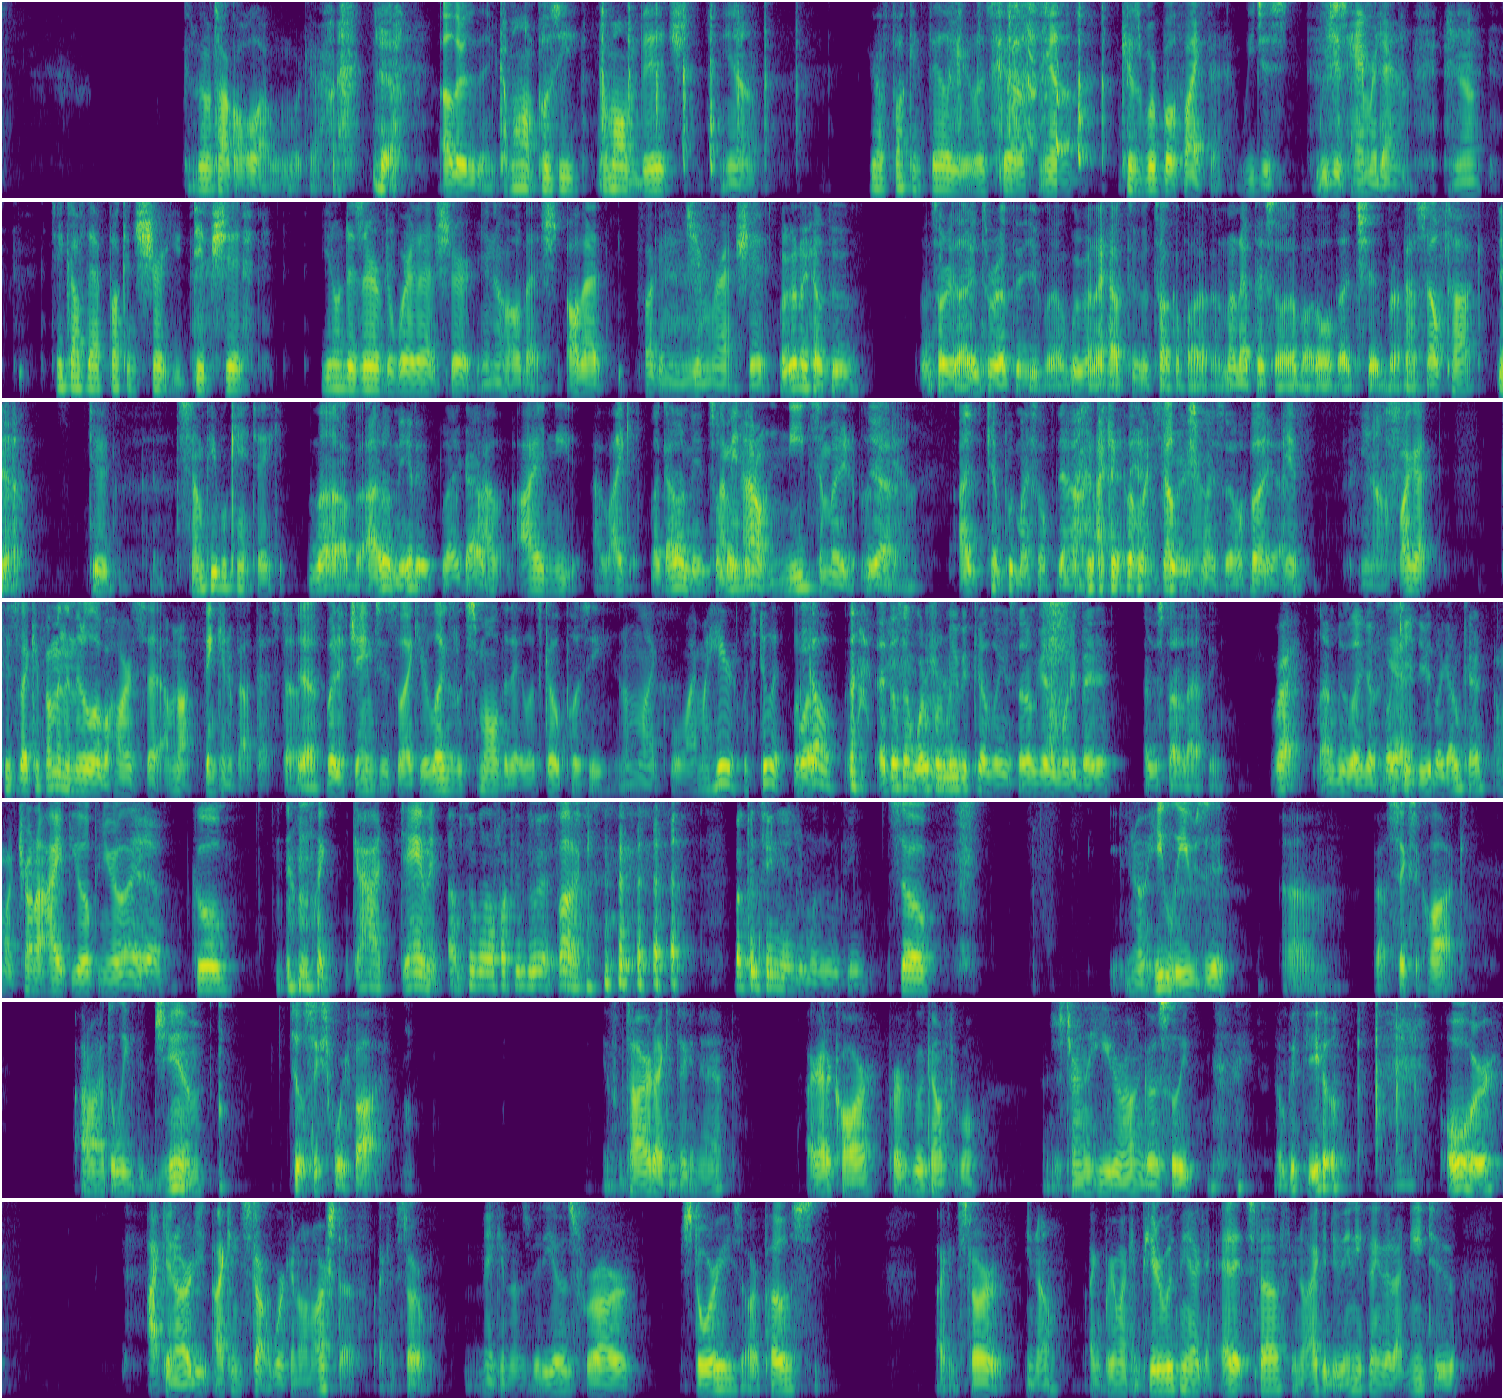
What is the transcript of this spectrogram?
Because we don't talk a whole lot when we work out. Yeah. Other than, come on, pussy, come on, bitch. You know, you're a fucking failure. Let's go. You know, because we're both like that. We just, we just hammer down. You know, take off that fucking shirt, you dipshit. You don't deserve to wear that shirt. You know all that, sh- all that fucking gym rat shit. We're gonna have to. I'm sorry that I interrupted you, but uh, we're gonna have to talk about an episode about all that shit, bro. About self talk, Yeah. dude. Some people can't take it. No, but I don't need it. Like I, I, I need it. I like it. like I don't need I somebody. mean, to, I don't need somebody to put Yeah. me down. I can put myself down. I can put myself push down. myself. But yeah. if you know, if I got, because like if I'm in the middle of a hard set, I'm not thinking about that stuff. Yeah. But if James is like, "Your legs look small today. Let's go, pussy," and I'm like, "Well, why am I here? Let's do it. Let's Well, go." it doesn't work for me because like instead of getting motivated, I just start laughing. Right. I'm just like, fuck Yeah. you, dude. Like I don't care. I'm like trying to hype you up, and you're like, Yeah. "Cool." I'm like, "God damn it." I'm still gonna fucking do it. so- Fuck. but continue your morning routine. So, you know, he leaves at um, about six o'clock. I don't have to leave the gym till six forty-five. If I'm tired, I can take a nap. I got a car, perfectly comfortable. I just turn the heater on and go to sleep. no big deal. or I can already I can start working on our stuff. I can start making those videos for our stories, our posts, I can start, you know, I can bring my computer with me, I can edit stuff, you know, I can do anything that I need to.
